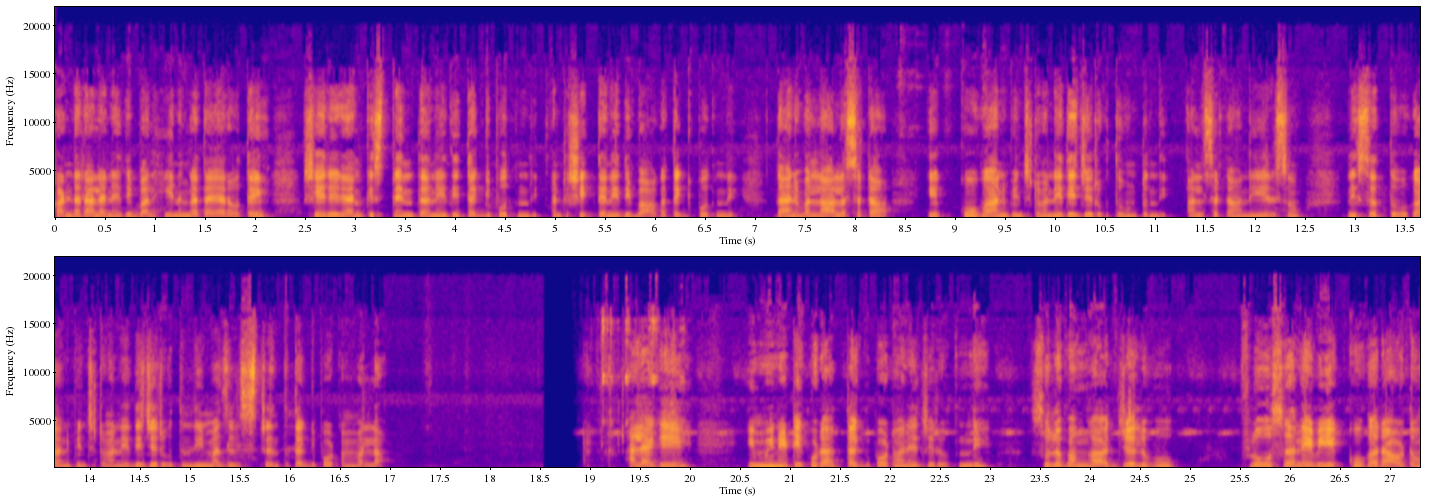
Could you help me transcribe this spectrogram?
కండరాలు అనేది బలహీనంగా తయారవుతాయి. శరీరానికి స్ట్రెంత్ అనేది తగ్గిపోతుంది. అంటే శక్తి అనేది బాగా తగ్గిపోతుంది. దానివల్ల అలసట ఎక్కువగా అనిపించడం అనేది జరుగుతూ ఉంటుంది. అలసట నీరసం నిస్సత్తువుగా అనిపించడం అనేది జరుగుతుంది. మజిల్ స్ట్రెంత్ తగ్గిపోవటం వల్ల. అలాగే ఇమ్యూనిటీ కూడా తగ్గిపోవటం అనేది జరుగుతుంది. సులభంగా జలుబు ఫ్లూస్ అనేవి ఎక్కువగా రావటం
